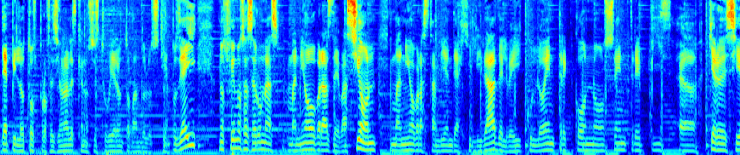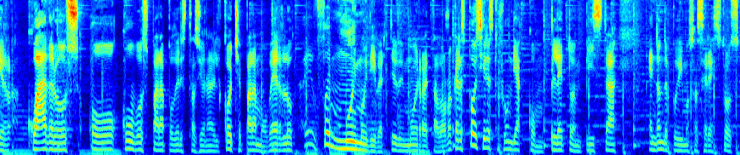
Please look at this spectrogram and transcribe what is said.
de pilotos profesionales que nos estuvieron tomando los tiempos. De ahí nos fuimos a hacer unas maniobras de evasión, maniobras también de agilidad del vehículo entre conos, entre pis, uh, quiero decir cuadros o cubos para poder estacionar el coche, para moverlo. Eh, fue muy muy divertido y muy retador. Lo que les puedo decir es que un día completo en pista en donde pudimos hacer estos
